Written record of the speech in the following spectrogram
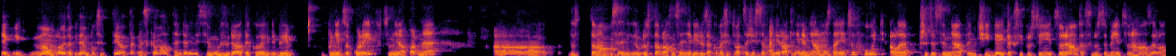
jak, jak mám v hlavě takový ten pocit, jo, tak dneska mám ten den, kdy si můžu dát jako jak kdyby úplně cokoliv, co mě napadne. A dostávám se, dostávala jsem se někdy do takové situace, že jsem ani relativně neměla moc na něco chuť, ale přece jsem měla ten cheat day, tak si prostě něco dám, tak jsem do sebe něco naházela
